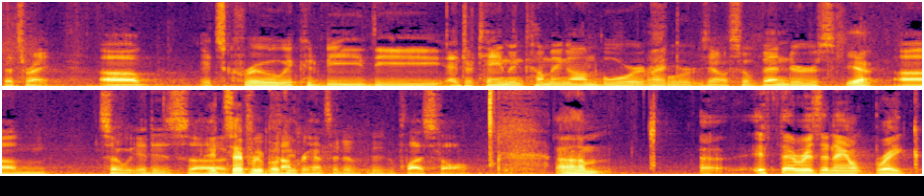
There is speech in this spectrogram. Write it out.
That's right. Uh, it's crew. It could be the entertainment coming on board Right. for you know, so vendors. Yeah. Um, so it is. Uh, It's everybody. Comprehensive. It it applies to all. Um, uh, if there is an outbreak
